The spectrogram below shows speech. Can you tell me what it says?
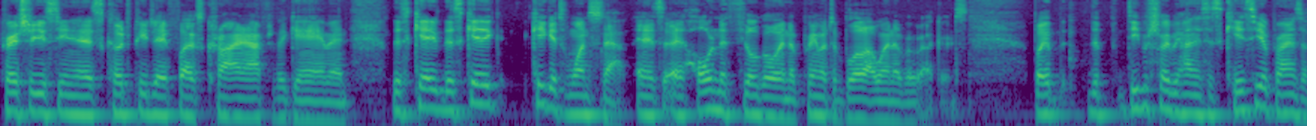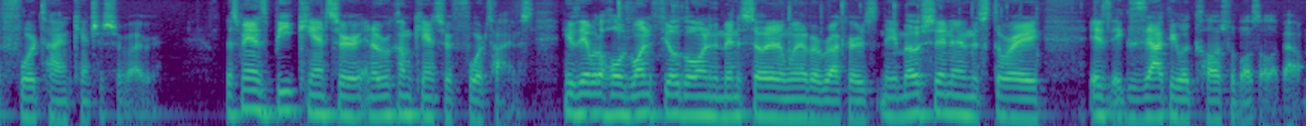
Pretty sure you've seen this. Coach PJ Fleck crying after the game, and this kid, this kid, kid gets one snap, and it's uh, holding a field goal in a pretty much a blowout win over Rutgers. But the deeper story behind this is Casey O'Brien is a four-time cancer survivor. This man's beat cancer and overcome cancer four times. He was able to hold one field goal into the Minnesota and win over Rutgers. The emotion in the story is exactly what college football is all about.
